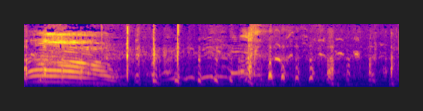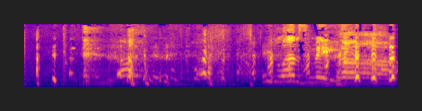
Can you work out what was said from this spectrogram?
oh. he loves me. He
